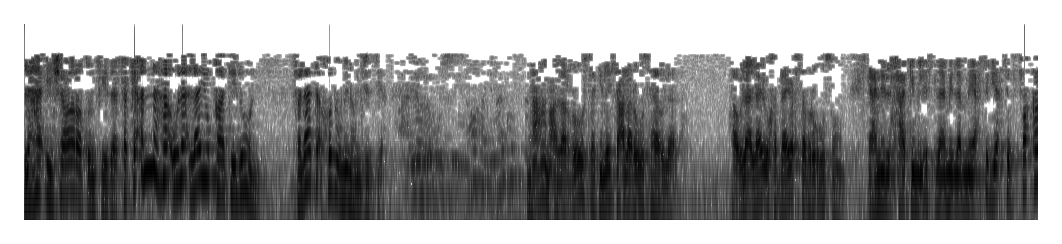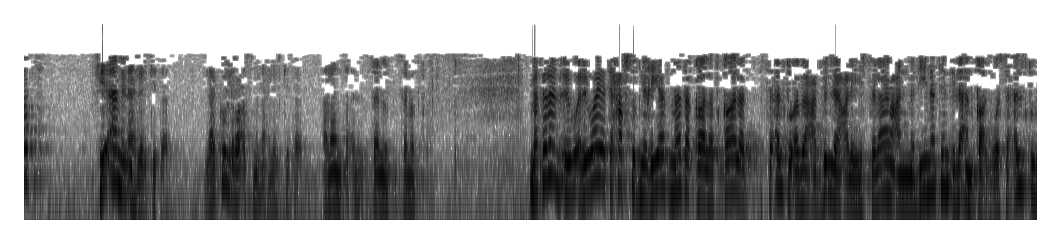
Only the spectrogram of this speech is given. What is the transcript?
لها إشارة في ذلك. فكأن هؤلاء لا يقاتلون فلا تأخذوا منهم جزية. نعم على الرؤوس لكن ليس على رؤوس هؤلاء. هؤلاء لا يؤخذ لا يحسب رؤوسهم. يعني الحاكم الإسلامي لما يحسب يحسب فقط فئة من أهل الكتاب. لا كل رأس من أهل الكتاب. الآن سنذكر. مثلا رواية حفص بن غياث ماذا قالت؟ قالت سألت أبا عبد الله عليه السلام عن مدينة إلى أن قال وسألته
